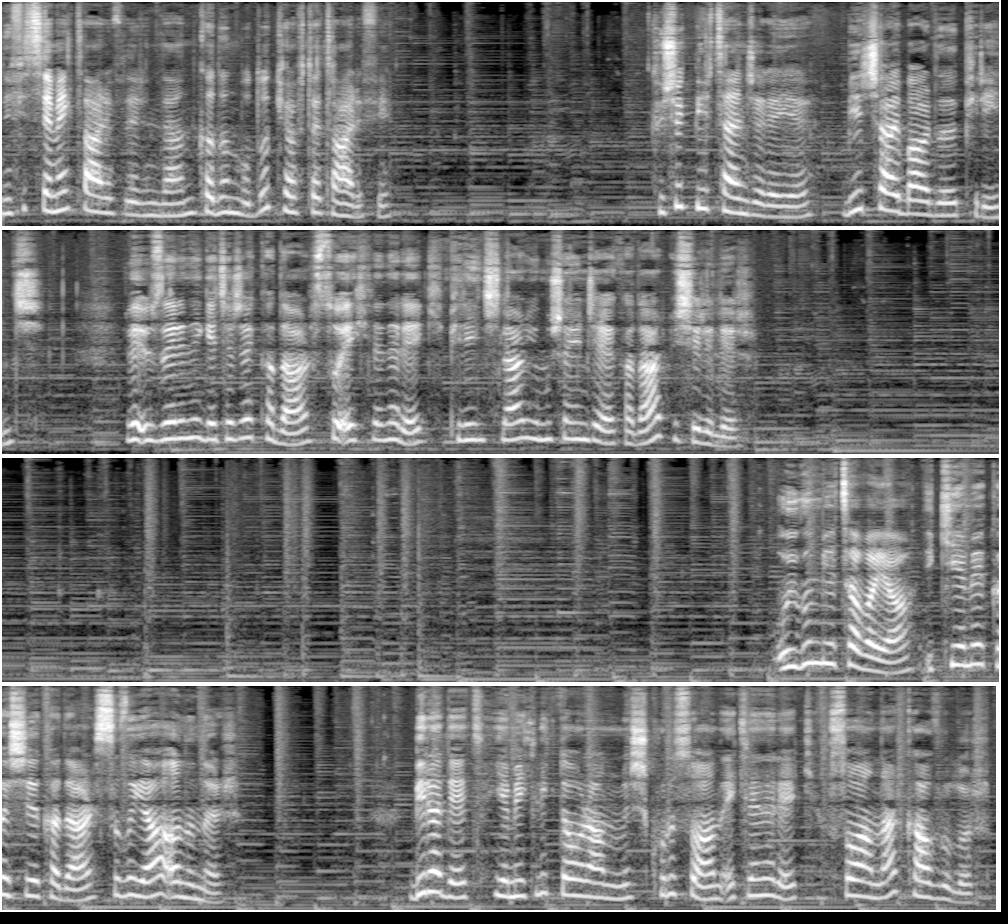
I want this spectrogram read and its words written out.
Nefis yemek tariflerinden kadın budu köfte tarifi. Küçük bir tencereye 1 çay bardağı pirinç ve üzerini geçecek kadar su eklenerek pirinçler yumuşayıncaya kadar pişirilir. Uygun bir tavaya 2 yemek kaşığı kadar sıvı yağ alınır. 1 adet yemeklik doğranmış kuru soğan eklenerek soğanlar kavrulur.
